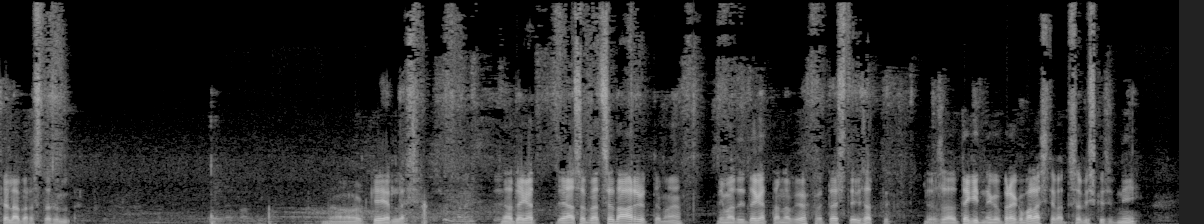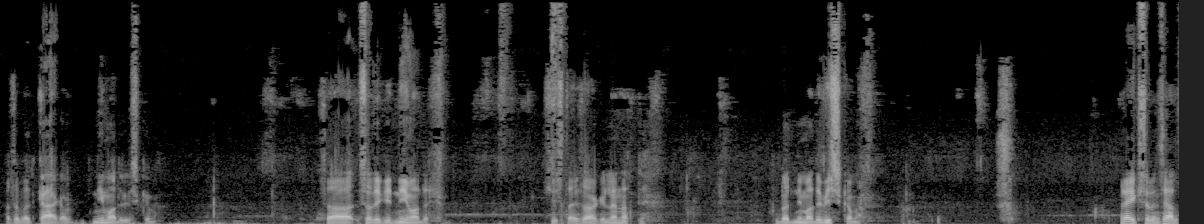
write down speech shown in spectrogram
sellepärast ta sul no keerles. no tegelikult ja sa pead seda harjutama jah, niimoodi tegelikult annab jõhkralt hästi visata. ja sa tegid nagu praegu valesti, vaata sa viskasid nii, aga sa pead käega niimoodi viskama. sa, sa tegid niimoodi, siis ta ei saagi lennata. sa pead niimoodi viskama. Reiksel on seal.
